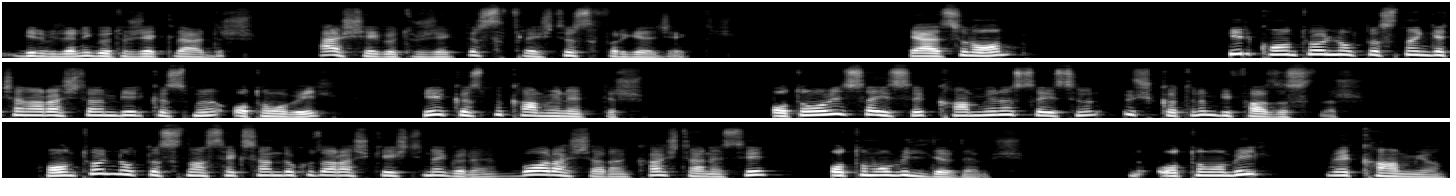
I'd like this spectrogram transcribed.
birbirlerini götüreceklerdir. Her şeyi götürecektir. 0 eşittir 0 gelecektir. Gelsin 10. Bir kontrol noktasından geçen araçların bir kısmı otomobil, bir kısmı kamyonettir. Otomobil sayısı kamyonet sayısının 3 katının bir fazlasıdır. Kontrol noktasından 89 araç geçtiğine göre bu araçlardan kaç tanesi otomobildir demiş. Şimdi otomobil ve kamyon.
